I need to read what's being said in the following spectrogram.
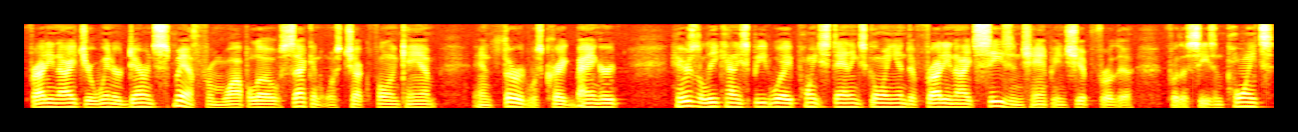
Friday night, your winner Darren Smith from Wapello. Second was Chuck Fullenkamp, and third was Craig Bangert. Here's the Lee County Speedway point standings going into Friday night's season championship for the for the season points.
